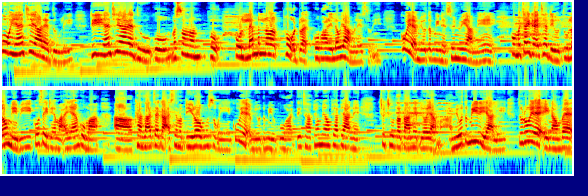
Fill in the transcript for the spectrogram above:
ကိုအရန်ချစ်ရတဲ့သူလေဒီအရန်ချစ်ရတဲ့သူကိုမစွန့်လွတ်ဖို့ကိုလက်မလွတ်ဖို့အတွက်ကိုဘာတွေလုပ်ရမလဲဆိုရင်ကိုယ့်ရဲ့အမျိုးသမီးနဲ့ဆွေးနွေးရမယ်။ကိုမကြိုက်တဲ့အချက်တွေကိုသူလုံးနေပြီးကိုယ်စိတ်ထဲမှာအယမ်းကိုမှအာခံစားချက်ကအဆင်မပြေတော့ဘူးဆိုရင်ကိုယ့်ရဲ့အမျိုးသမီးကိုကိုဟာတေချာဖြောင်းဖြောင်းဖြားဖြားနဲ့ချွတ်ချွတ်တတနဲ့ပြောရမှာ။အမျိုးသမီးတွေကလေသူတို့ရဲ့အိမ်အောင်ဘက်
